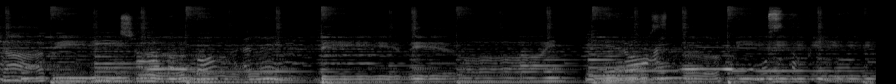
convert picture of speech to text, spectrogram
شعبي شعب الله أمام بذراع بذراع مستقيم.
